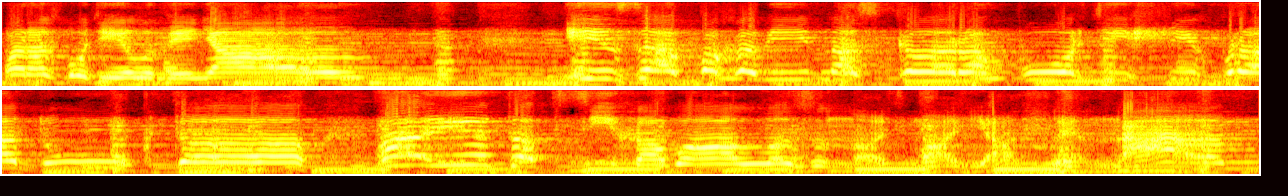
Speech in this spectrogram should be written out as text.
разбудил меня. И запаха видно скоропортящих продуктов, А это психовала знать моя жена.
